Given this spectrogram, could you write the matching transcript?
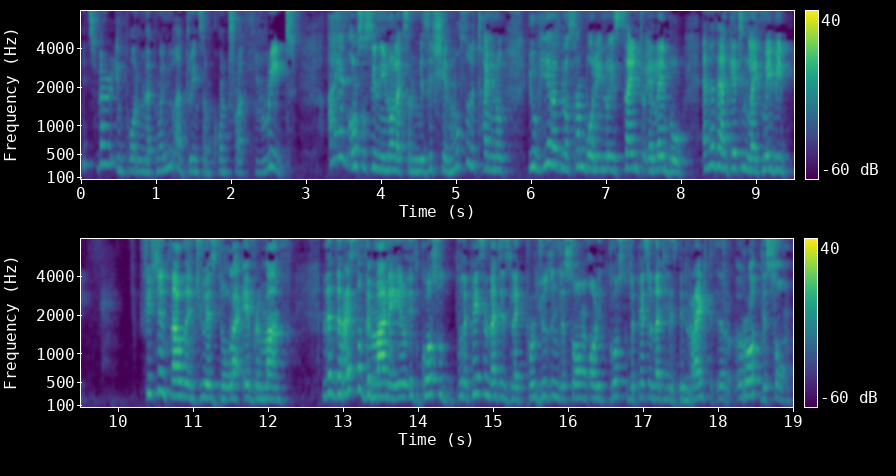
it's very important that when you are doing some contract read. I have also seen, you know, like some musician, most of the time, you know, you hear that, you know, somebody, you know, is signed to a label and then they're getting like maybe 15,000 US dollar every month then the rest of the money, it goes to, to the person that is like producing the song or it goes to the person that has been write, uh, wrote the song.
